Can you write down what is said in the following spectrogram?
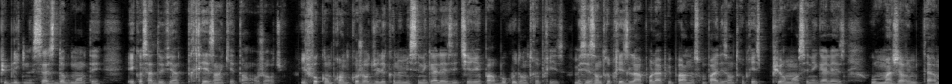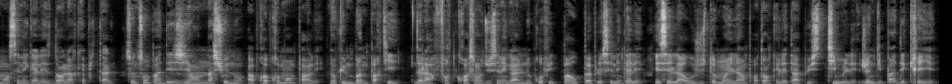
publique ne cesse d'augmenter et que ça devient très inquiétant aujourd'hui. Il faut comprendre qu'aujourd'hui l'économie sénégalaise est tirée par beaucoup d'entreprises. Mais ces entreprises-là, pour la plupart, ne sont pas des entreprises purement sénégalaises ou majoritairement sénégalaises dans leur capitale. Ce ne sont pas des géants nationaux à proprement parler. Donc une bonne partie de la forte croissance du Sénégal ne profite pas au peuple sénégalais. Et c'est là où justement il est important que l'État puisse stimuler, je ne dis pas de créer,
